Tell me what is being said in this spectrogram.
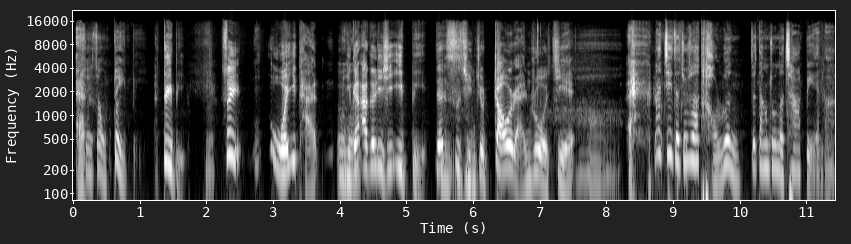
哎，所以这种对比，对比，所以我一谈，你跟阿格利西一比，这事情就昭然若揭。哦，哎，那接着就是要讨论这当中的差别吗？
